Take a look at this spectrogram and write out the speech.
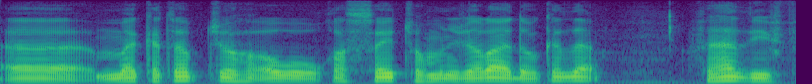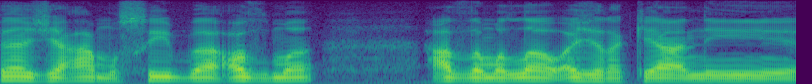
آه، ما كتبته أو قصيته من جرائد أو كذا فهذه فاجعة مصيبة عظمى عظم الله أجرك يعني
